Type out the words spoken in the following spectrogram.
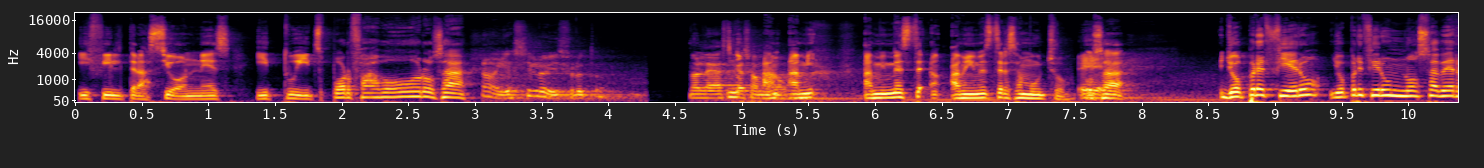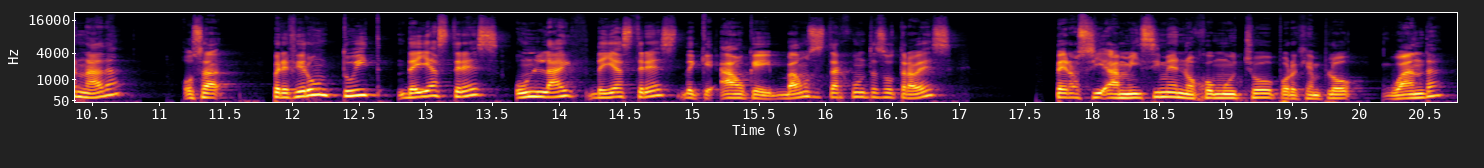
y filtraciones y tweets, por favor, o sea, No, yo sí lo disfruto. No le hagas caso a. A, a mí, a, mí me a mí me estresa mucho. Eh. O sea, yo prefiero, yo prefiero no saber nada. O sea, prefiero un tweet de ellas tres, un live de ellas tres, de que, ah, ok, vamos a estar juntas otra vez. Pero sí, a mí sí me enojó mucho, por ejemplo, Wanda.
